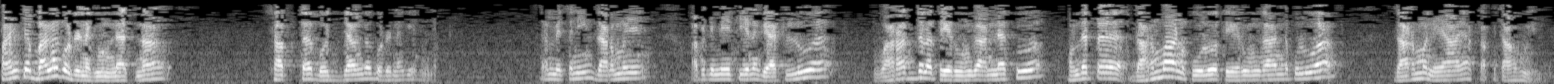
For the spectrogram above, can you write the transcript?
පංච බල ගොඩ නැගුණ නැත්නම් සප්ත බොජ්ජංග ගොඩ නැගෙන්නේ දැන් මෙතනින් ධර්මයේ අපිට මේ තියෙන ගැටලුව වරද්දලා තේරුම් ගන්න නැතුව හොඳට ධර්මානුකූලව තේරුම් ගන්න පුළුවන් ධර්ම න්‍යායක් අපිට අහුවෙන්නේ.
